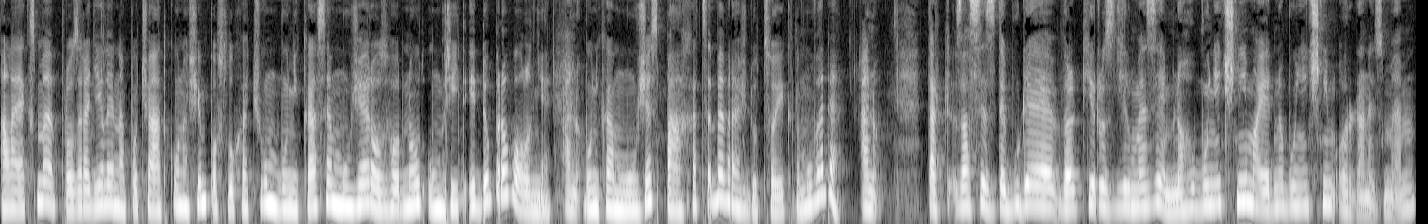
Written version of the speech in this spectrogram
ale jak jsme prozradili na počátku našim posluchačům, buňka se může rozhodnout umřít i dobrovolně. Ano. Buňka může spáchat sebevraždu. Co ji k tomu vede? Ano. Tak zase zde bude velký rozdíl mezi mnohobuněčným a jednobuněčným organismem.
